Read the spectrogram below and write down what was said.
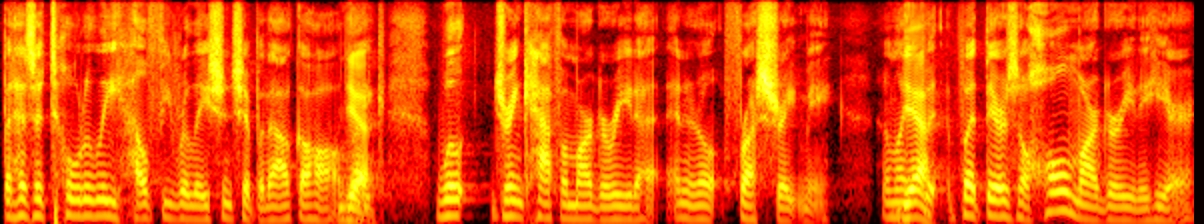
but has a totally healthy relationship with alcohol. Yeah. Like, will drink half a margarita and it'll frustrate me. I'm like, Yeah. but, but there's a whole margarita here.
